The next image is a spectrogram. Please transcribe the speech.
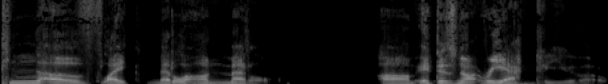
ting of like metal on metal. Um, it does not react to you though.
